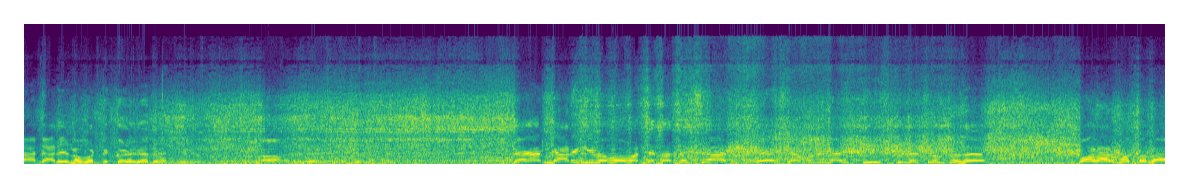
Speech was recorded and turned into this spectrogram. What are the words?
না গাড়ি ওভারটেক করে গেছে। দেখেন গাড়ি কীভাবে ওভারটেক করে দেখছেন এ সেমনি গাড়ি কি স্পিডে চলতেছে বলার মতো না।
